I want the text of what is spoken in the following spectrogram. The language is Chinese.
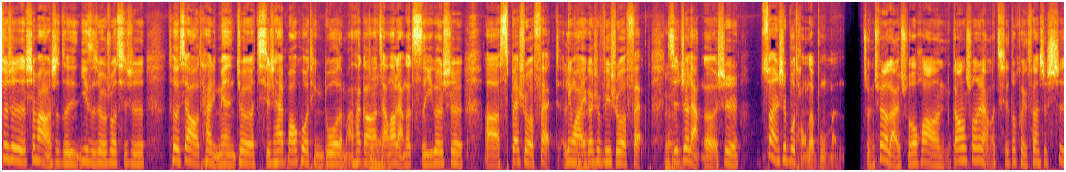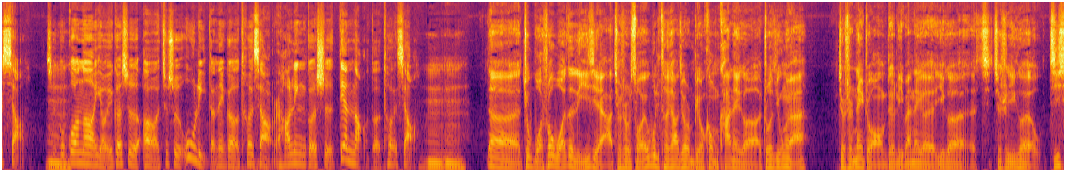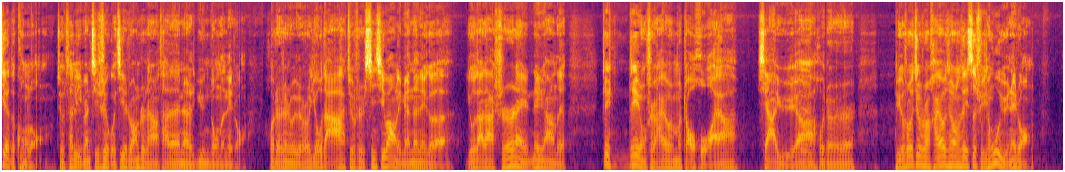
就是申马老师的意思，就是说，其实特效它里面就其实还包括挺多的嘛。他刚刚讲到两个词，一个是呃 special effect，另外一个是 visual effect。其实这两个是算是不同的部门。准确的来说的话，刚刚说那两个其实都可以算是视效，只不过呢，有一个是呃，就是物理的那个特效，然后另一个是电脑的特效。嗯嗯。呃，就我说我的理解啊，就是所谓物理特效，就是比如跟我们看那个《侏罗纪公园》，就是那种就里边那个一个就是一个机械的恐龙，就是它里边其实有个机械装置，然后它在那儿运动的那种，或者是比如说尤达，就是新希望里面的那个尤达大师那那样的，这这种事还有什么着火呀、下雨啊，嗯。或者是比如说就是还有像类似《水形物语》那种。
